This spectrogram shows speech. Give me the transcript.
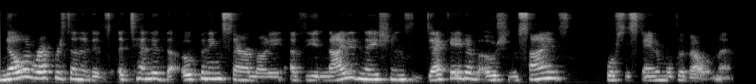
NOAA representatives attended the opening ceremony of the United Nations Decade of Ocean Science for Sustainable Development.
